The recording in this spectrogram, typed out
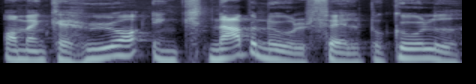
og man kan høre en knappenål falde på gulvet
